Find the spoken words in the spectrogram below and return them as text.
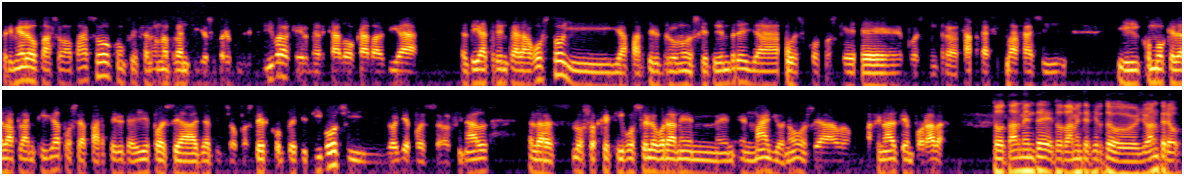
primero paso a paso confeccionar una plantilla súper competitiva que el mercado cada día el día 30 de agosto y a partir del 1 de septiembre ya pues cosas que pues entre las altas y bajas y, y cómo quede la plantilla pues a partir de ahí pues ya ya he dicho pues ser competitivos y oye pues al final los objetivos se logran en, en, mayo no o sea a final de temporada Totalmente, totalmente cierto, Joan, pero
